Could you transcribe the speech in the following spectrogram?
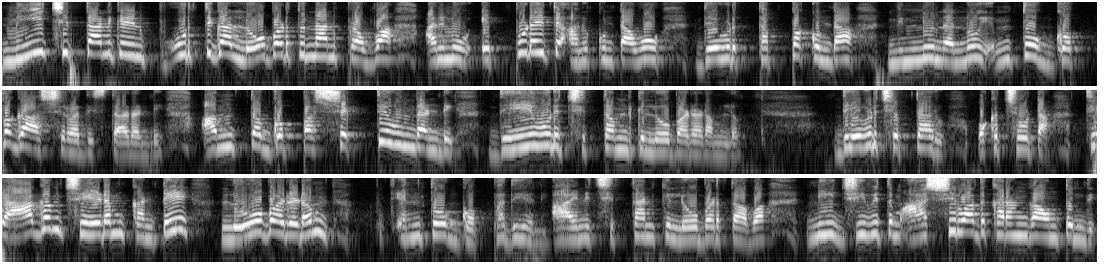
నీ చిత్తానికి నేను పూర్తిగా లోబడుతున్నాను ప్రవ్వా అని నువ్వు ఎప్పుడైతే అనుకుంటావో దేవుడు తప్పకుండా నిన్ను నన్ను ఎంతో గొప్పగా ఆశీర్వదిస్తాడండి. అంత గొప్ప శక్తి ఉందండి దేవుడి చిత్తంకి లోబడడంలో. దేవుడు చెప్తారు ఒక చోట త్యాగం చేయడం కంటే లోబడడం ఎంతో గొప్పది అని. ఆయన చిత్తానికి లోబడతావా? నీ జీవితం ఆశీర్వాదకరంగా ఉంటుంది.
